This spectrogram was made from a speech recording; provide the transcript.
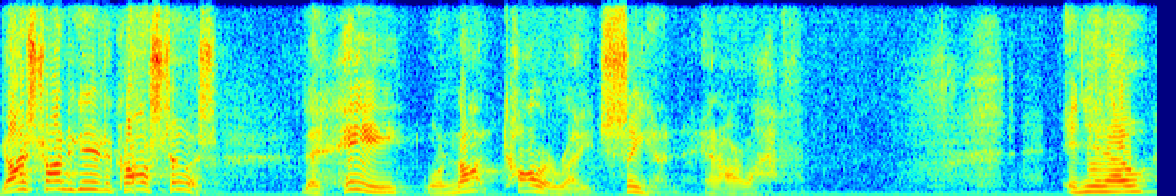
God's trying to get it across to us that He will not tolerate sin in our life. And you know,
